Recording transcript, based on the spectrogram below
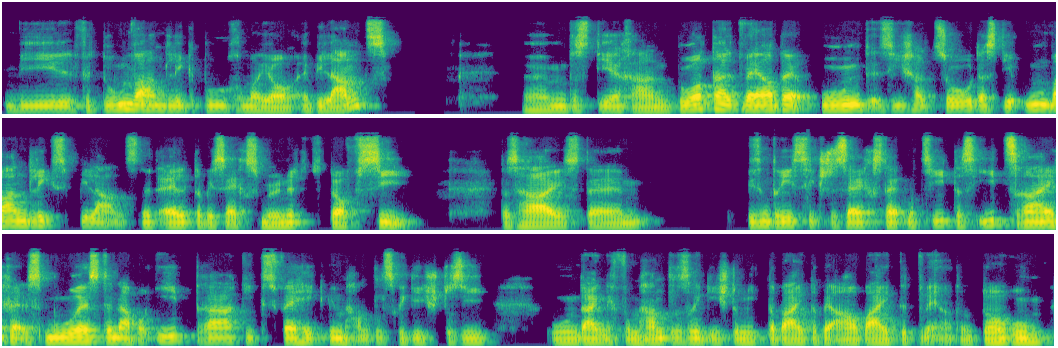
Weil für die Umwandlung brauchen wir ja eine Bilanz dass die kann beurteilt werden und es ist halt so, dass die Umwandlungsbilanz nicht älter wie sechs Monate darf sein. Das heißt, ähm, bis zum 30.06. hat man Zeit, das einzureichen. Es muss dann aber eintragungsfähig beim Handelsregister sein und eigentlich vom Handelsregister Mitarbeiter bearbeitet werden. Und darum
